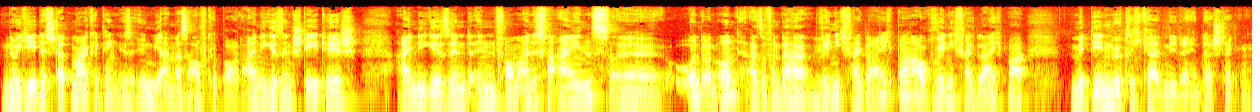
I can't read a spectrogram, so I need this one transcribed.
nur jedes Stadtmarketing ist irgendwie anders aufgebaut. Einige sind städtisch, einige sind in Form eines Vereins äh, und und und. Also von daher wenig vergleichbar, auch wenig vergleichbar mit den Möglichkeiten, die dahinter stecken.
